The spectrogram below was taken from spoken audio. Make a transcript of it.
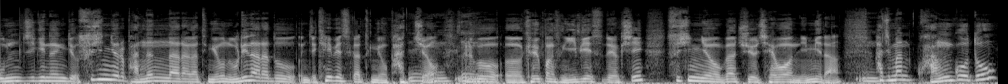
움직이는 겨- 수신료를 받는 나라 같은 경우는 우리나라도 이제 KBS 같은 경우 받죠. 네, 네. 그리고 어, 교육방송 EBS도 역시 수신료가 주요 재원입니다. 하지만 광고도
